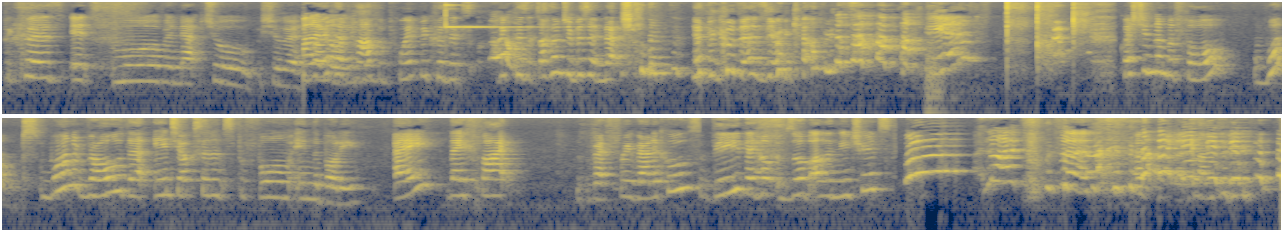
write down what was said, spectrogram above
Because it's more of a natural sugar. I both have half a point because it's because it's 100% natural and because it has zero calories. Yeah. Question number four. What's one role that antioxidants perform in the body? A. They fight free radicals. B. They help absorb other nutrients. Woo! No, it's first.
